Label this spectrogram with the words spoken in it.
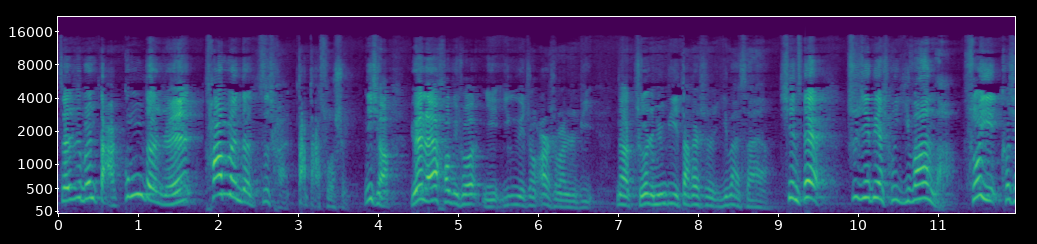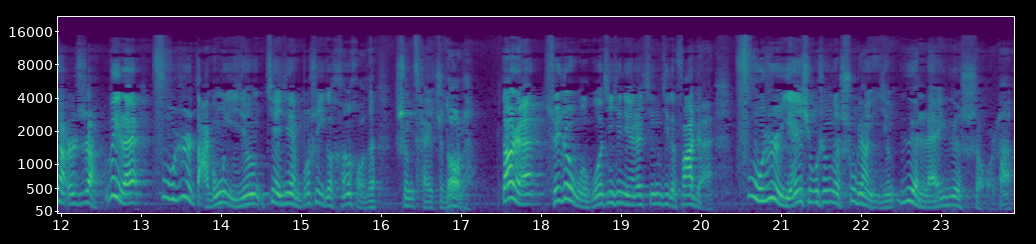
在日本打工的人他们的资产大大缩水。你想，原来好比说你一个月挣二十万日币，那折人民币大概是一万三啊，现在直接变成一万了。所以可想而知啊，未来赴日打工已经渐渐不是一个很好的生财之道了。当然，随着我国近些年来经济的发展，赴日研修生的数量已经越来越少了。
